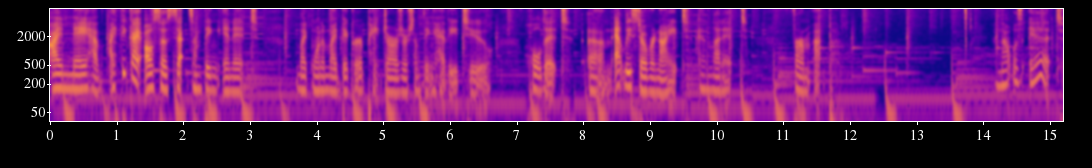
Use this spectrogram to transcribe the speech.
I may have, I think I also set something in it like one of my bigger paint jars or something heavy to hold it um, at least overnight and let it firm up. And that was it.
